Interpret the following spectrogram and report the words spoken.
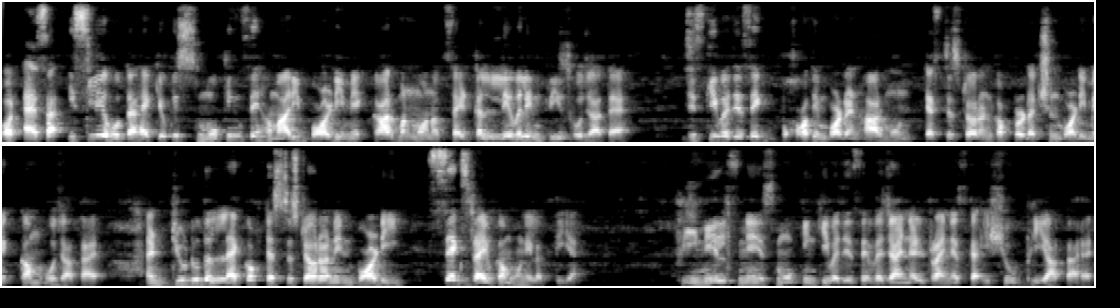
और ऐसा इसलिए होता है क्योंकि स्मोकिंग से हमारी बॉडी में कार्बन मोनोऑक्साइड का लेवल इंक्रीज हो जाता है। जिसकी वजह से एक बहुत इंपॉर्टेंट हार्मोन टेस्टोस्टेरोन का प्रोडक्शन बॉडी में कम हो जाता है। And due to the lack of testosterone in body sex drive कम होने लगती है। फीमेल्स में स्मोकिंग की वजह से वेजाइनल ड्राइनेस का इश्यू भी आता है।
